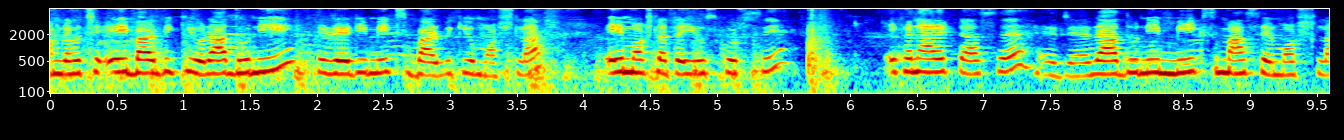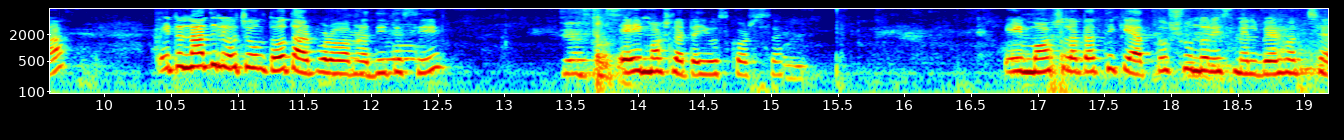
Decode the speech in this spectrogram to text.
আমরা হচ্ছে এই বারবিকিউ রাঁধুনি রেডি মিক্স বারবিকিউ মশলা। এই মশলাটা ইউজ করছি। এখানে আরেকটা আছে, এই যে রাঁধুনি মিক্স মাছের মশলা। এটা না দিলেও চলতো, তারপরেও আমরা দিতেছি। এই মশলাটা ইউজ করছে। এই মশলাটা থেকে এত সুন্দর স্মেল বের হচ্ছে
